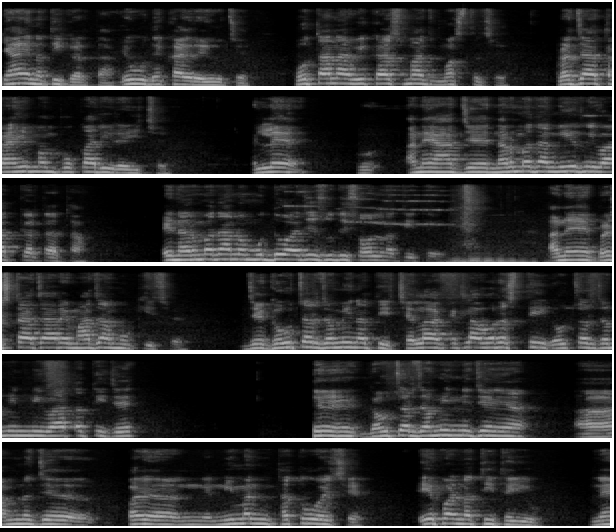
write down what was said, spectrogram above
ક્યાંય નથી કરતા. એવું દેખાઈ રહ્યું છે. પોતાના વિકાસમાં જ મસ્ત છે. પ્રજા ત્રાહીમમ પોકારી રહી છે. એટલે અને આ જે નર્મદા નીરની વાત કરતા હતા, એ નર્મદાનો મુદ્દો હજી સુધી સોલ્વ નથી થયો. અને ભ્રષ્ટાચારે માજા મૂકી છે. જે ગૌચર જમીન હતી, છેલ્લા કેટલા વર્ષથી ગૌચર જમીનની વાત હતી જે, તે ગૌચર જમીનની જે અમને જે નિમન થતું હોય છે, એ પણ નથી થયું. ને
